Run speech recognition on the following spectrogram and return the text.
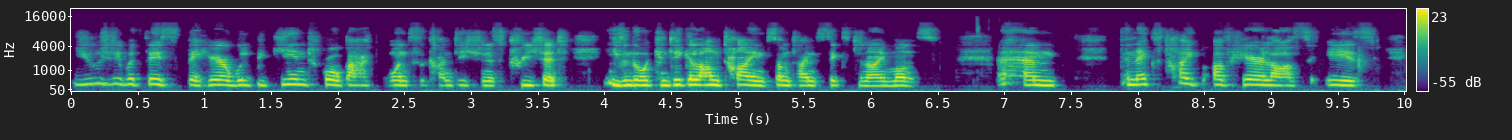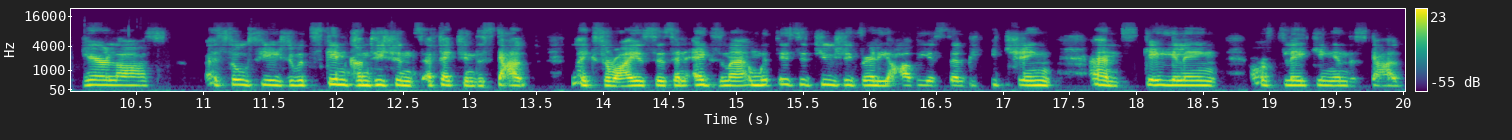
usually with this, the hair will begin to grow back once the condition is treated, even though it can take a long time, sometimes six to nine months. Um, the next type of hair loss is hair loss associated with skin conditions affecting the scalp, like psoriasis and eczema. And with this, it's usually fairly obvious. There'll be itching and scaling or flaking in the scalp.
